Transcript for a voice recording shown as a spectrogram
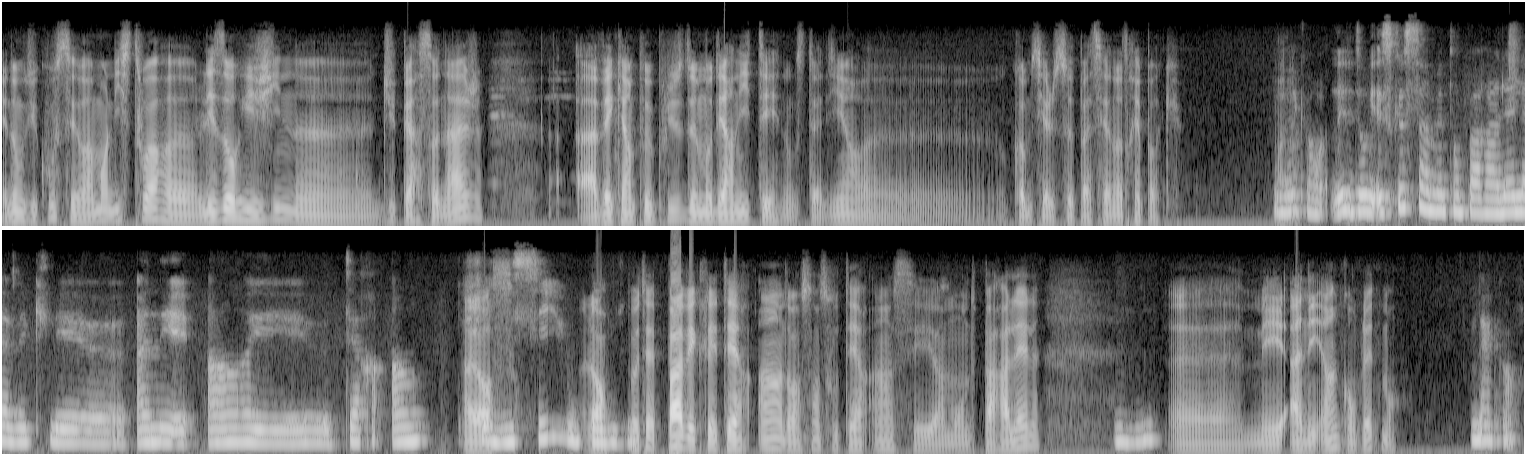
Et donc du coup, c'est vraiment l'histoire, les origines du personnage avec un peu plus de modernité. Donc c'est-à-dire comme si elle se passait à notre époque. D'accord. donc, est-ce que ça met en parallèle avec les euh, années 1 et euh, Terre 1 alors, ou alors peut-être pas avec les Terre 1 dans le sens où Terre 1 c'est un monde parallèle, mhm. euh, mais année 1 complètement. D'accord.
